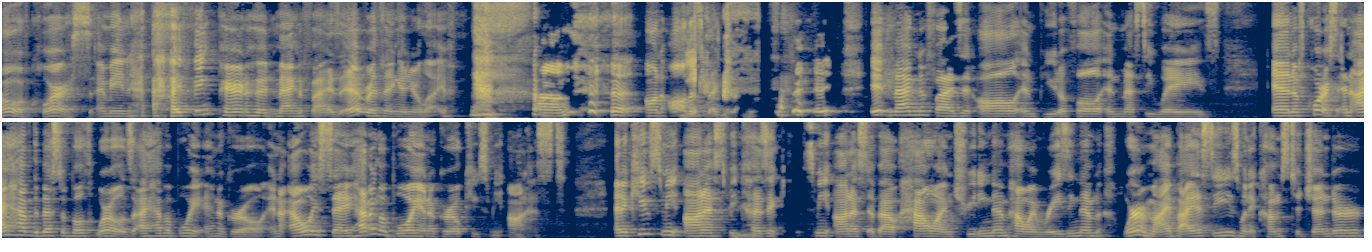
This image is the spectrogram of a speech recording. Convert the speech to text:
Oh, of course. I mean, I think parenthood magnifies everything in your life um, on all the yeah. spectrum. it, it magnifies it all in beautiful and messy ways. And of course, and I have the best of both worlds. I have a boy and a girl. And I always say having a boy and a girl keeps me honest. And it keeps me honest mm-hmm. because it keeps me honest about how I'm treating them, how I'm raising them. Where are my biases when it comes to gender?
